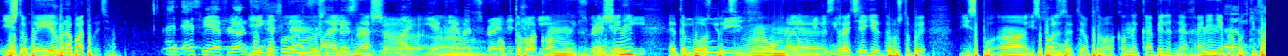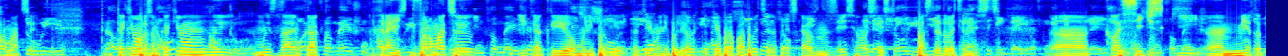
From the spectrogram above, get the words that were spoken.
и чтобы ее обрабатывать. И как мы узнали из нашего э, оптоволоконных решений, это может быть умная стратегия для того, чтобы э, использовать оптоволоконные кабели для хранения и обработки информации. Таким образом, каким мы, знаем, как хранить информацию и как ее, манипули... как ее манипулировать, как ее обрабатывать, это предсказано здесь. У нас есть последовательность, э, классический э, метод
